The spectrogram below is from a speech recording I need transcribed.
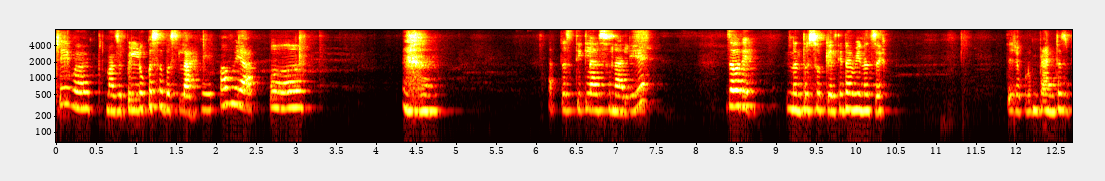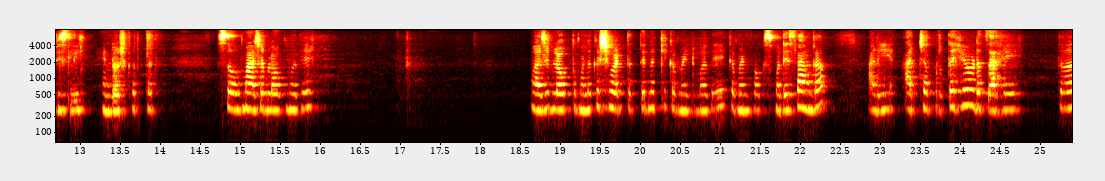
जेवण. माझं पिल्लू कसं बसलं आहे पाहूया आपण. आत्ताच ती क्लासून आली आहे जाऊ दे नंतर सुकेल ती नवीनच आहे. त्याच्याकडून पॅन्टच भिजली हँड वॉश करतात. सो माझ्या ब्लॉगमध्ये माझे ब्लॉग तुम्हाला कसे वाटतात ते नक्की कमेंटमध्ये कमेंट बॉक्समध्ये सांगा. आणि आजच्या पुरतं एवढंच आहे. तर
